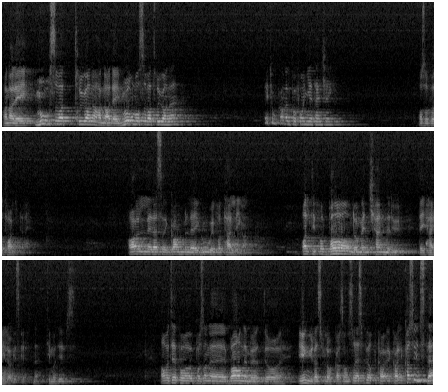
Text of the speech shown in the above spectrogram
Han hadde ei mor som var truende, han hadde ei mormor som var truende. Det tok han vel på fondet, tenker jeg. Og så fortalte de. Alle disse gamle, gode fortellingene. Alt ifra barndommen kjenner du de hellige skriftene, Timotius. Av og til på, på sånne barnemøter og yngresflokker sånn, så jeg spurte hva, hva, hva syns det?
